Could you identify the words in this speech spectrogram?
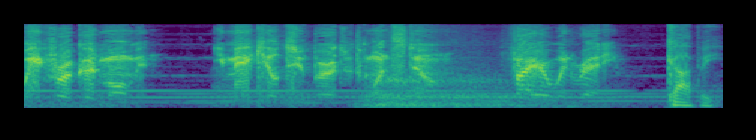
Wait for a good moment. You may kill two birds with one stone. Fire when ready. Copy.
